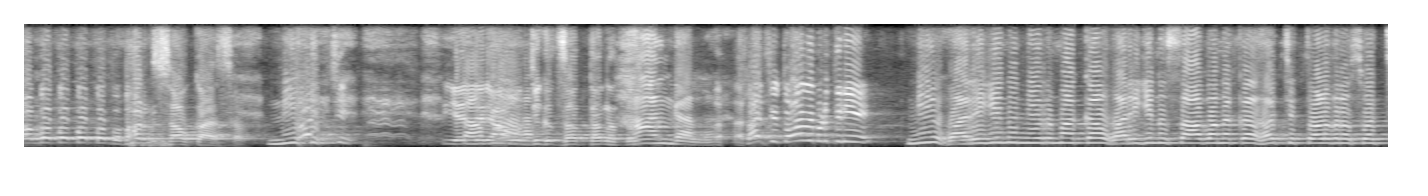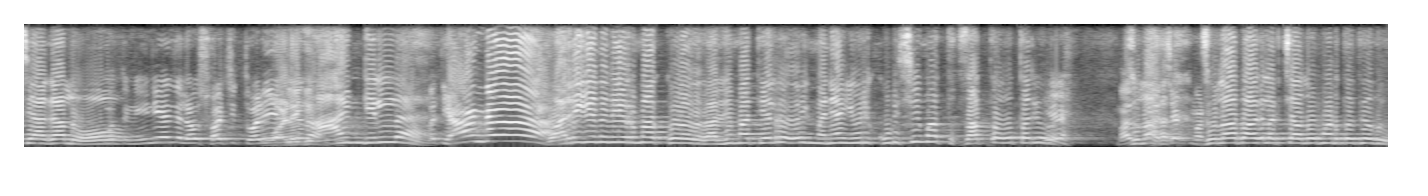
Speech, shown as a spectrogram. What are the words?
ಬಬ್ಬ ಬಬ್ಬ ಬಬ್ಬ ಭರ್ ಸಾವ್ಕಾಸ. ನೀ ಎಲ್ಲಿ ತಮ್ಮ, ಅವ್ನು ಜಿಗದ್ ಸತ್ತಾನಂತ ಹಂಗಲ್ಲ. ಸ್ವಚ್ಛ ತೊಳೆದು ಬಿಡ್ತೀನಿ. ನೀ ಹೊರಗಿನ ನಿರ್ಮಕ ಹೊರಗಿನ ಸಾಬನಕ ಹಚ್ಚಿ ತೊಳೆದ್ರ ಸ್ವಚ್ಛ ಆಗಲ್ಲ ಮತ್ತೆ ನೀನೇ ಅಂದಿಲ್ಲ ಸ್ವಚ್ಛ ತೊಳಿ ಒಳಗೆ- ಹಂಗಿಲ್ಲ. ಮತ್ತೆ ಹ್ಯಾಂಗ? ಹೊರಗಿನ ನಿರ್ಮಕ ಕೊಡೋದು. ಅದೇ ಮತ್ತೆ ಎಲ್ರಿ ಹೋಗಿ ಮನ್ಯಾಗ ಇವ್ರಿಗೆ ಕುಡಿಸಿ ಮತ್ತೆ ಸತ್ತ ಹೋಗ್ತಾರ ಇವ್ರು ಜುಲಾ ಆಗ್ಲಕ್ ಬಾಗ್ಲಕ್ ಚಾಲೂ ಮಾಡ್ತತಿ ಅದು.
